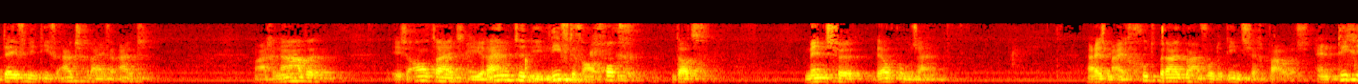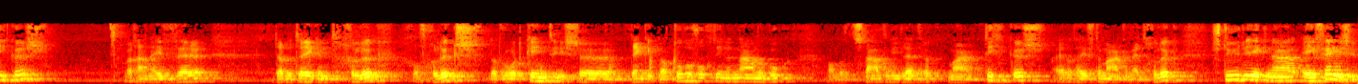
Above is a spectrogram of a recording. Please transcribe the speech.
definitief uitschrijven uit. Maar genade is altijd die ruimte, die liefde van God, dat mensen welkom zijn. Hij is mij goed bruikbaar voor de dienst, zegt Paulus. En Tychicus, we gaan even verder, dat betekent geluk of geluks. Dat woord kind is uh, denk ik wel toegevoegd in het namenboek. Want het staat er niet letterlijk. Maar Tychicus, hè, dat heeft te maken met geluk. Stuurde ik naar Efeze.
